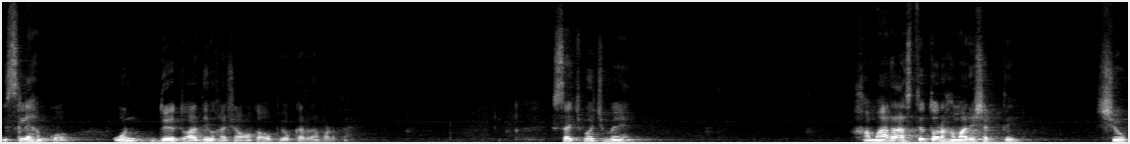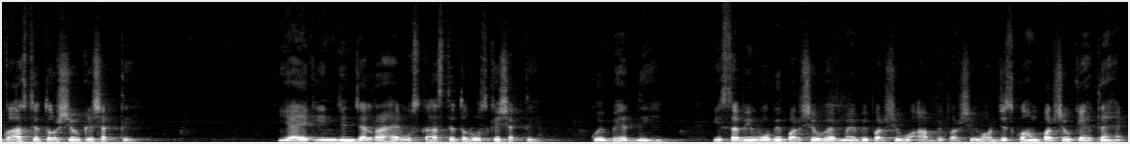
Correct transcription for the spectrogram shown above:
इसलिए हमको उन द्वैतवादी भाषाओं का उपयोग करना पड़ता है। सचमुच में हमारा अस्तित्व और हमारी शक्ति, शिव का अस्तित्व और शिव की शक्ति, या एक इंजन चल रहा है उसका अस्तित्व और उसकी शक्ति, कोई भेद नहीं है। ये सभी वो भी परशिव है, मैं भी परशिव हूँ, आप भी परशिव हूँ, और जिसको हम परशिव कहते हैं,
